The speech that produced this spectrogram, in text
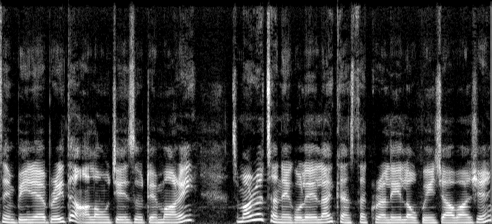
ဆင်ပေးတဲ့ပြည်သက်အားလုံးကျေးဇူးတင်ပါတယ်။ကျမတို့ channel ကိုလည်း like and subscribe လေးလုပ်ပေးကြပါရှင်။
